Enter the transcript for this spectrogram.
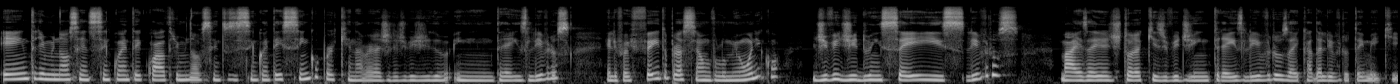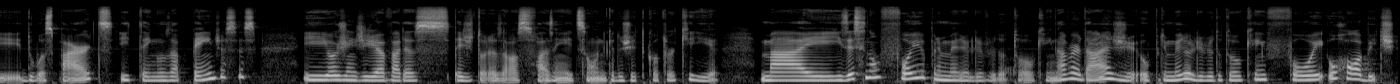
entre 1954 e 1955, porque na verdade ele é dividido em três livros. Ele foi feito para ser um volume único, dividido em seis livros, mas a editora quis dividir em três livros, aí cada livro tem meio que duas partes e tem os apêndices. E hoje em dia várias editoras elas fazem a edição única do jeito que o autor queria. Mas esse não foi o primeiro livro do Tolkien. Na verdade, o primeiro livro do Tolkien foi O Hobbit,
